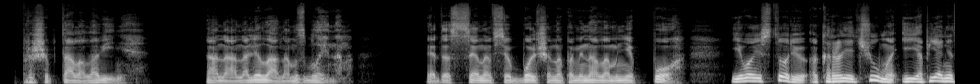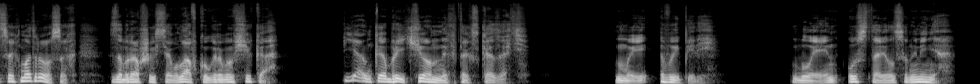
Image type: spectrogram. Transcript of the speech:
— прошептала Лавиния. Она налила нам с Блейном. Эта сцена все больше напоминала мне По, его историю о короле Чума и о пьяницах-матросах, забравшихся в лавку гробовщика. Пьянка обреченных, так сказать. Мы выпили. Блейн уставился на меня.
